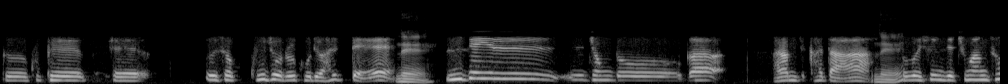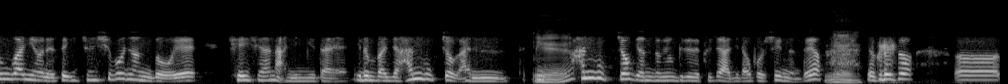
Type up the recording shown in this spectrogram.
그 국회 에, 의석 구조를 고려할 때 네. 2대 1 정도가 바람직하다. 네. 그것이 이제 중앙선관위원회에서 2015년도에 제시한 안입니다. 이른바 이제 한국적 안, 예. 한국적 연동형 비례대표제 아니라고 볼 수 있는데요. 네. 그래서 어,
